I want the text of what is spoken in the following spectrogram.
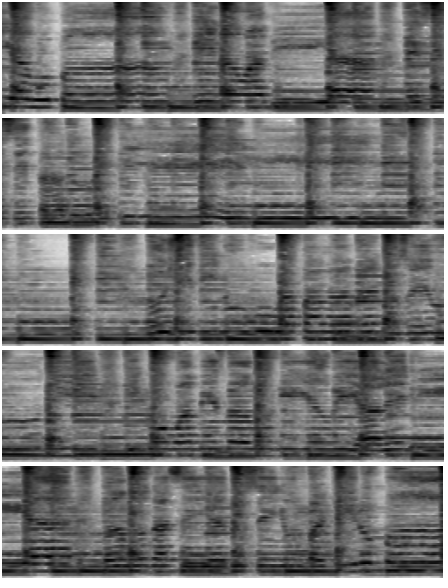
pedia o pão e não havia necessitado entre eles. Hoje de novo a palavra nos reúne e com a mesma união e alegria vamos na ceia do Senhor partir o pão.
